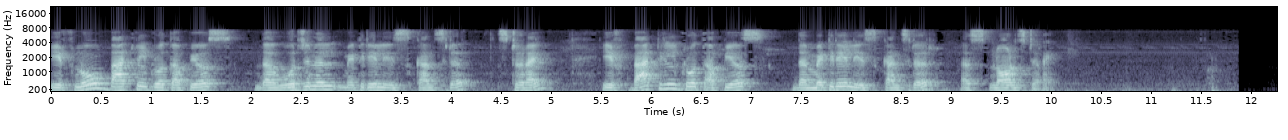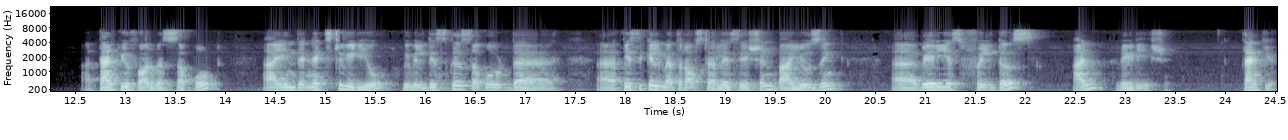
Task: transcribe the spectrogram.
If no bacterial growth appears, the original material is considered sterile. If bacterial growth appears, the material is considered as non-sterile. Uh, thank you for your support. Uh, in the next video, we will discuss about the uh, physical method of sterilization by using various filters and radiation. Thank you.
